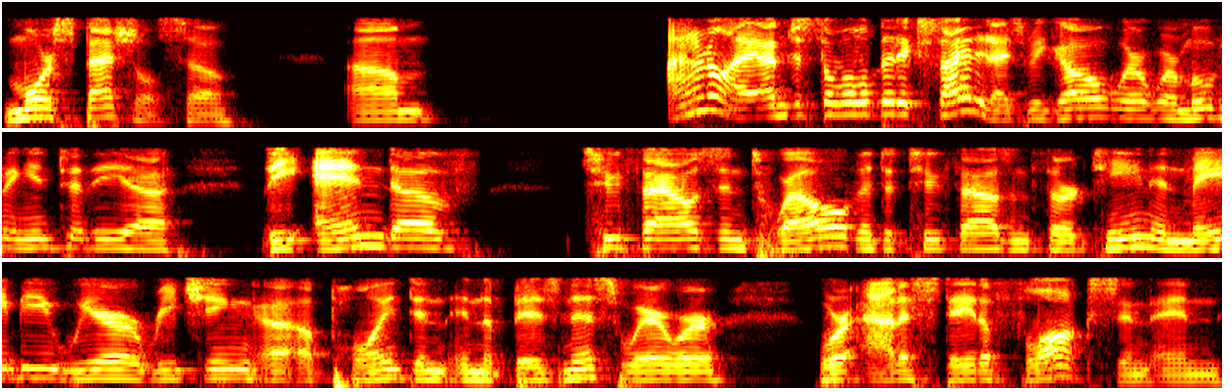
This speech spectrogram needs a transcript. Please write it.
more special. So. Um, I don't know. I, I'm just a little bit excited as we go. We're we're moving into the uh, the end of 2012 into 2013, and maybe we are reaching a, a point in, in the business where we're we're at a state of flux, and and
